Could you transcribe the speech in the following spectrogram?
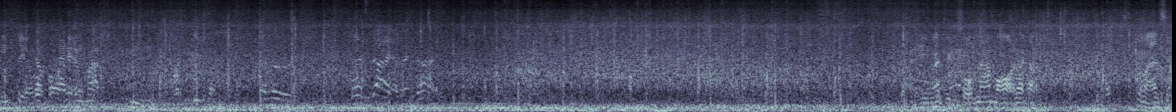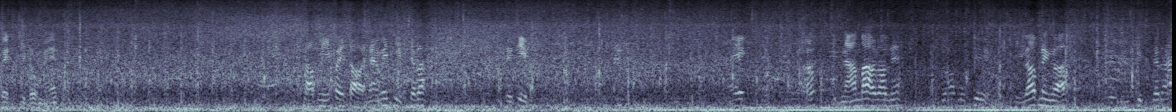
มีเสียงแล้วพอให้มากอืมเออเล่นได้อะไรได้อันนี้มาถึงโซนหน้ามอแล้วครับ ประมาณ 11 กิโลเมตรรอบนี้ไปต่อนะไม่จิบใช่ป่ะหรือจิบเอ็กซ์จิบน้ำเปล่ารอบนี้รอบนึงจิอีกรอบหนึ่งเหรอจิบก็ได้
